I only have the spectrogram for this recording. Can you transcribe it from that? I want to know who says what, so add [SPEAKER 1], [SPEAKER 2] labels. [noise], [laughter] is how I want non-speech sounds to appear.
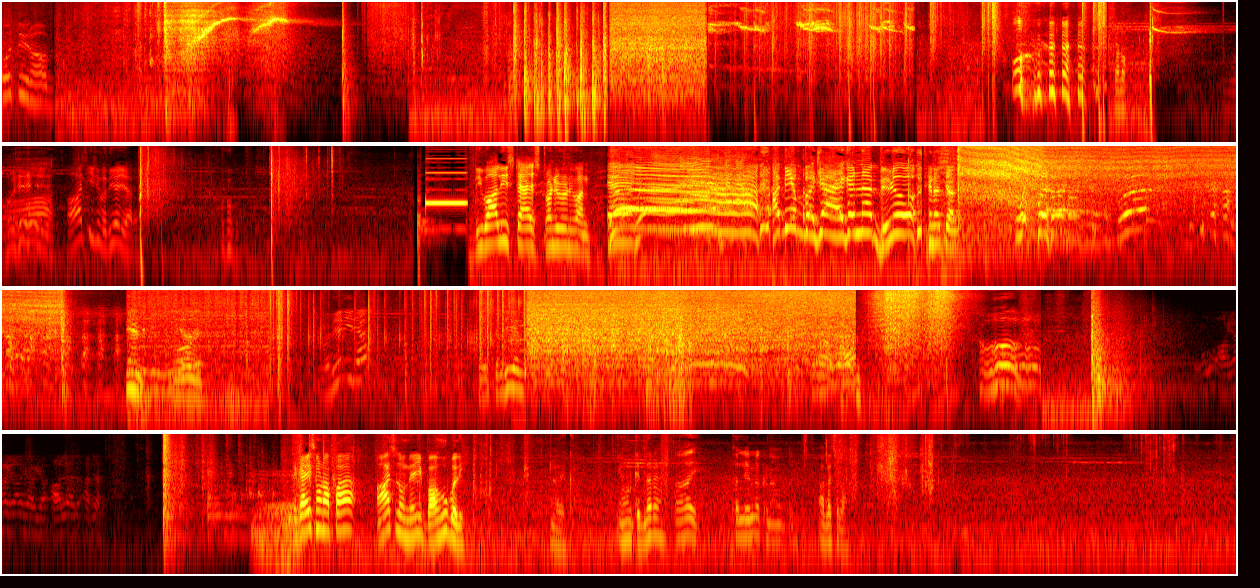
[SPEAKER 1] ਉਹ ਤੇਰਾ
[SPEAKER 2] ਚਲੋ ਓਏ ਆ ਚੀਜ਼ ਵਧੀਆ ਯਾਰ ਦੀਵਾਲੀ ਸਟੈਸ਼ 2021
[SPEAKER 3] अभी मजा आएगा ना भिड़ो
[SPEAKER 2] ਨਾ ਚੱਲ [laughs] ਵਧੀਆ ਚੀਜ਼ ਆ
[SPEAKER 1] ਚੱਲੀ ਜਾਂਦੇ
[SPEAKER 2] ਤੇ ਗਾਇਸ ਹੁਣ ਆਪਾਂ ਆ ਚਲਾਉਂਦੇ ਆ ਜੀ ਬਾਹੂਬਲੀ ਆ ਦੇਖੋ ਇਹ ਹੁਣ ਕਿੱਧਰ ਆ
[SPEAKER 1] ਆਏ ਥੱਲੇ ਨੂੰ ਰੱਖਣਾ ਉੱਧਰ
[SPEAKER 2] ਆਲਾ ਚਲਾ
